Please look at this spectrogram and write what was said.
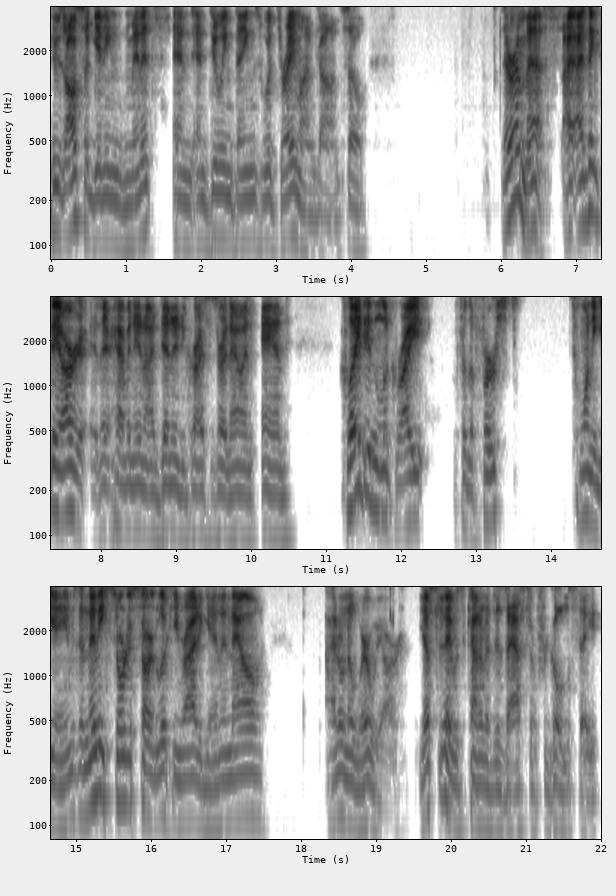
who's also getting minutes and and doing things with Draymond gone. So they're a mess. I, I think they are they're having an identity crisis right now. And and Klay didn't look right for the first 20 games, and then he sort of started looking right again. And now I don't know where we are. Yesterday was kind of a disaster for Golden State.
